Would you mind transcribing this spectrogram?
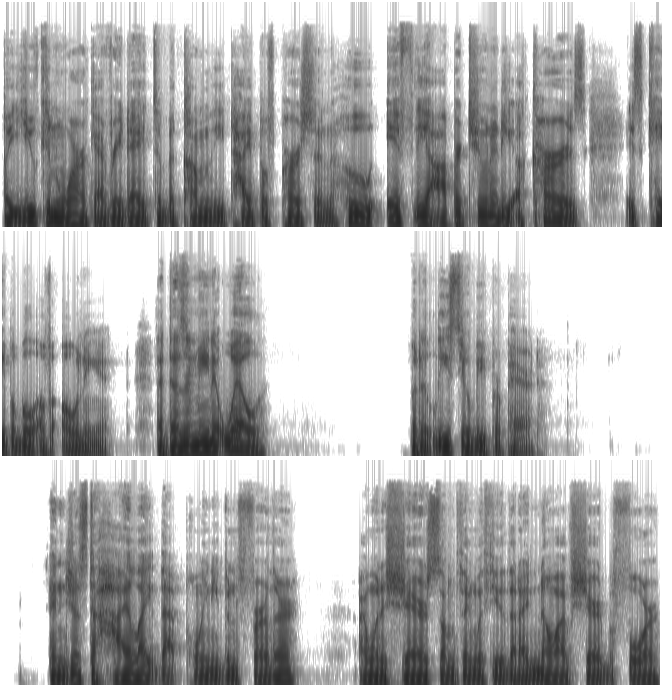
But you can work every day to become the type of person who, if the opportunity occurs, is capable of owning it. That doesn't mean it will, but at least you'll be prepared. And just to highlight that point even further, I want to share something with you that I know I've shared before,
